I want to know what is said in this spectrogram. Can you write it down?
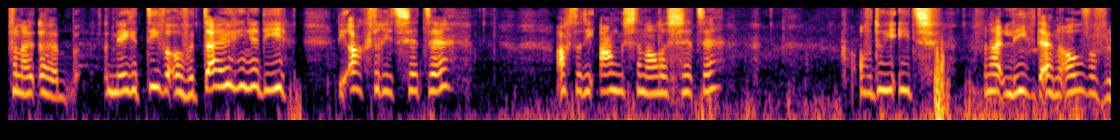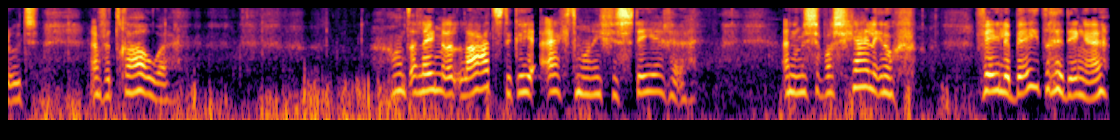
vanuit uh, negatieve overtuigingen die, die achter iets zitten, achter die angst en alles zitten? Of doe je iets vanuit liefde en overvloed en vertrouwen? Want alleen met het laatste kun je echt manifesteren. En waarschijnlijk nog vele betere dingen.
